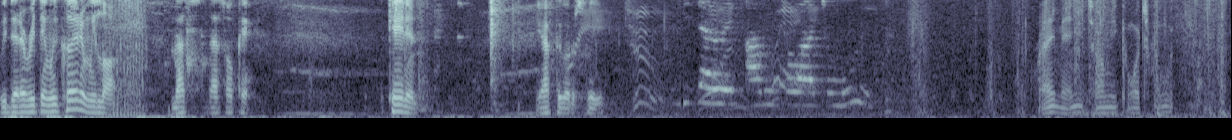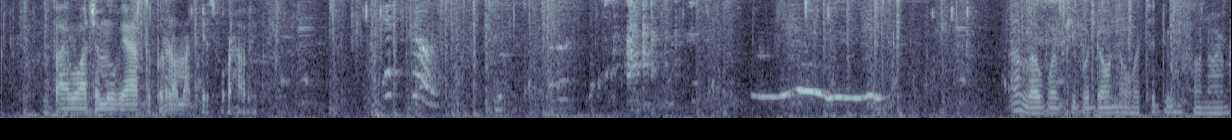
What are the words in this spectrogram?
We did everything we could, and we lost. And that's that's okay. Caden, you have to go to sleep. You said I'm going to watch a movie. Right, man? You tell me you can watch a movie. If I watch a movie, I have to put it on my PS4 hobby. I love when people don't know what to do with unarmed.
